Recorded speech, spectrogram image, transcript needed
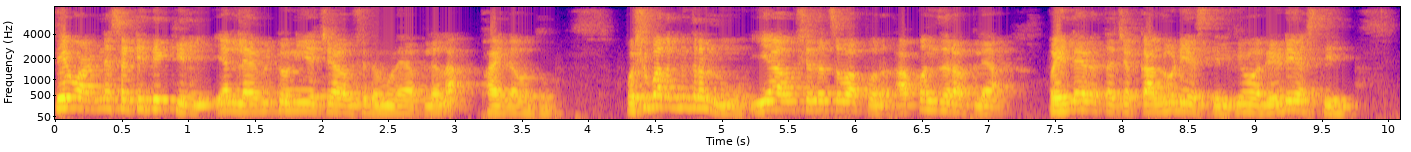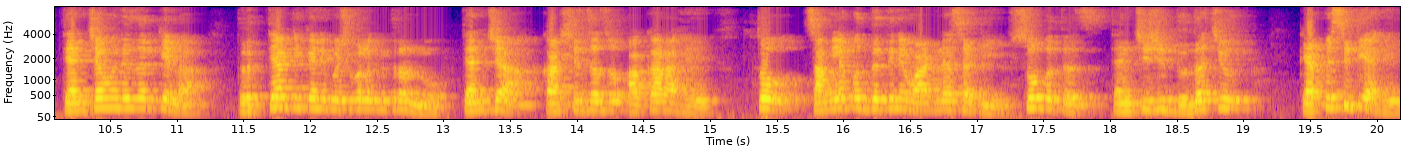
ते वाढण्यासाठी देखील या लॅबिटोनियाच्या औषधामुळे आपल्याला फायदा होतो. पशुपालक मित्रांनो या औषधाचा वापर आपण जर आपल्या पहिल्या व्यताच्या कालवडी असतील किंवा रेडे असतील त्यांच्यामध्ये जर केला तर त्या ठिकाणी पशुपालक मित्रांनो त्यांच्या काशीचा जो आकार आहे तो चांगल्या पद्धतीने वाढण्यासाठी सोबतच त्यांची जी दुधाची कॅपॅसिटी आहे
